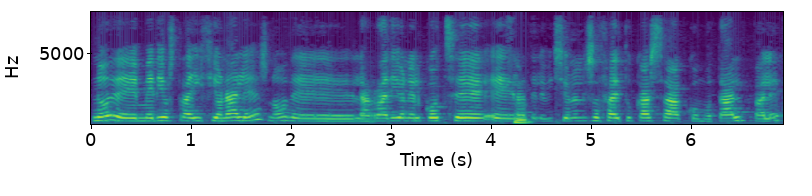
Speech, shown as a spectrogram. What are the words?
¿no? de medios tradicionales, ¿no? de la radio en el coche, eh, sí. la televisión en el sofá de tu casa como tal, ¿vale?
